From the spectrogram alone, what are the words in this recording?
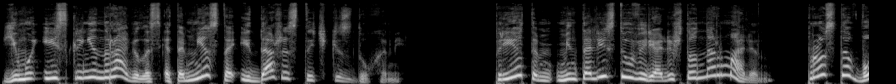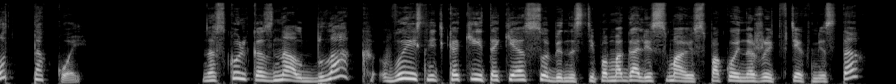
ему искренне нравилось это место и даже стычки с духами. При этом менталисты уверяли, что он нормален, просто вот такой. Насколько знал Блак, выяснить, какие такие особенности помогали Смаю спокойно жить в тех местах,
